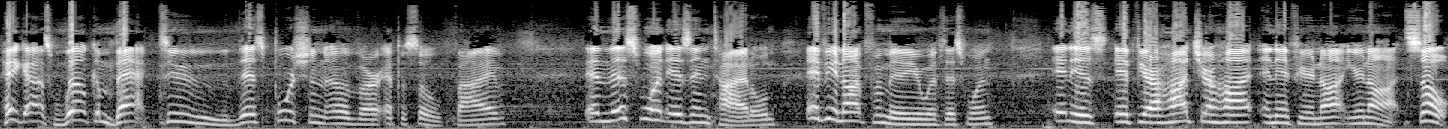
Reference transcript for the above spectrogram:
Hey guys, welcome back to this portion of our episode 5. And this one is entitled, if you're not familiar with this one, it is If You're Hot, You're Hot, and If You're Not, You're Not. So,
